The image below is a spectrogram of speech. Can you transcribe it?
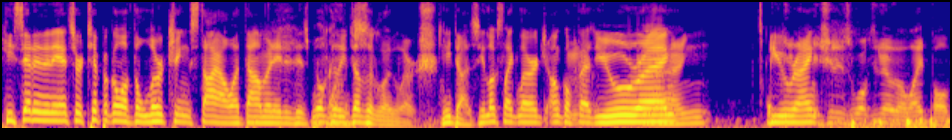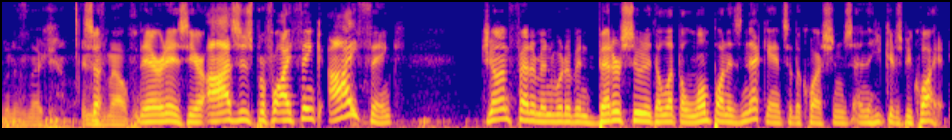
He said in an answer typical of the lurching style that dominated his. Well, because he does look like Lurch. He does. He looks like Lurch. Uncle Fez. You rang. You rang. He should have just walked in there with a light bulb in his neck, in So, his mouth. There it is. Here, Oz's before. I think. I think. John Fetterman would have been better suited to let the lump on his neck answer the questions, and he could just be quiet.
